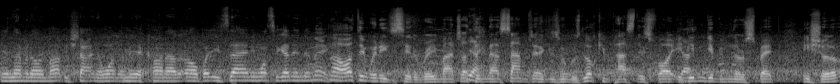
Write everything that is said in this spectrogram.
You'll never know, he might be shouting, I want Amir Khan, I don't know, oh, but he's there and he wants to get in the mix. No, I think we need to see the rematch. I Yeah. think that Sam Ferguson was looking past this fight. He Yeah. didn't give him the respect he should have.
